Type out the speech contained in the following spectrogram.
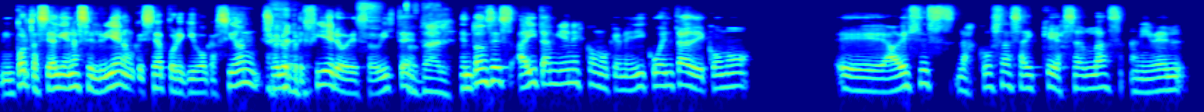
me importa si alguien hace el bien, aunque sea por equivocación, yo lo prefiero eso, ¿viste? Total. Entonces ahí también es como que me di cuenta de cómo eh, a veces las cosas hay que hacerlas a nivel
